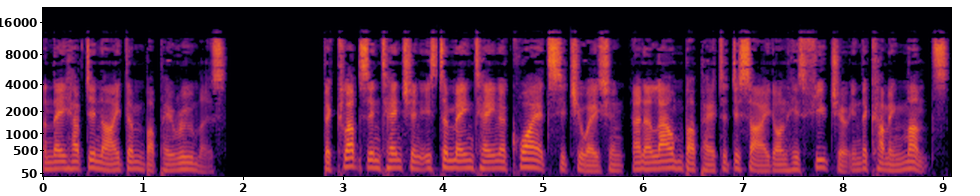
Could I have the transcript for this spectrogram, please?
and they have denied the Mbappe rumors. The club's intention is to maintain a quiet situation and allow Mbappe to decide on his future in the coming months.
